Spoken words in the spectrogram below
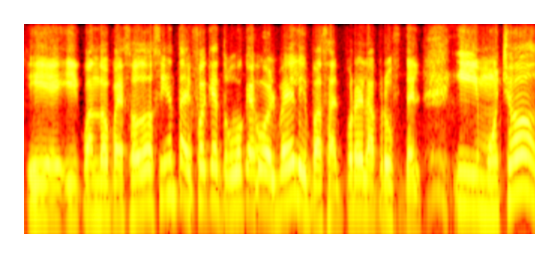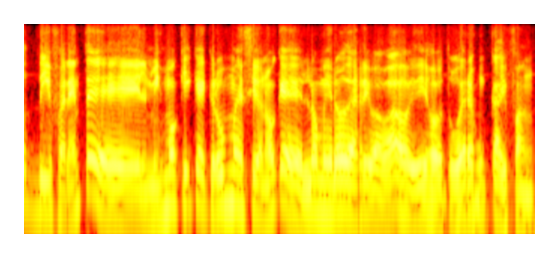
Y, cuando pesó 200 ahí fue que tuvo que volver y pasar por el approve del Y mucho diferente, el mismo Quique Cruz mencionó que él lo miró de arriba abajo y dijo tú eres un caifán.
